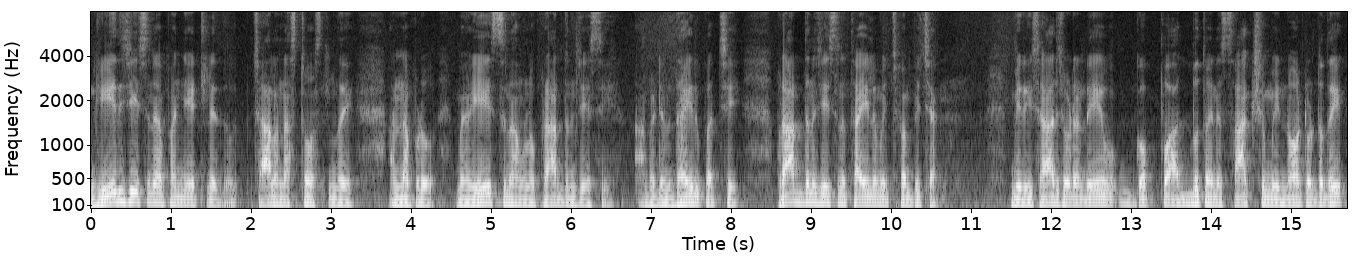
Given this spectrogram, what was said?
ఇంకేది చేసినా పని చేయట్లేదు. చాలా నష్టం వస్తుంది అన్నప్పుడు మేము ఏ సునామంలో ప్రార్థన చేసి ఆ బిడ్డను ధైర్యపరిచి ప్రార్థన చేసిన తైలం ఇచ్చి పంపించాను. మీరు ఈసారి చూడండి గొప్ప అద్భుతమైన సాక్ష్యం మీ నోటు ఉంటుంది.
